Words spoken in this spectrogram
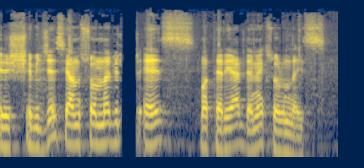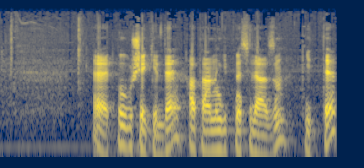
erişebileceğiz. Yalnız sonuna bir as materyal demek zorundayız. Evet bu bu şekilde. Hatanın gitmesi lazım. Gitti.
